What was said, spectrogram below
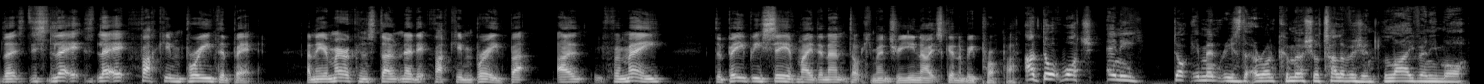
Let's just let it let it fucking breathe a bit. And the Americans don't let it fucking breathe. But I, for me, the BBC have made an ant documentary. You know it's going to be proper. I don't watch any documentaries that are on commercial television live anymore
